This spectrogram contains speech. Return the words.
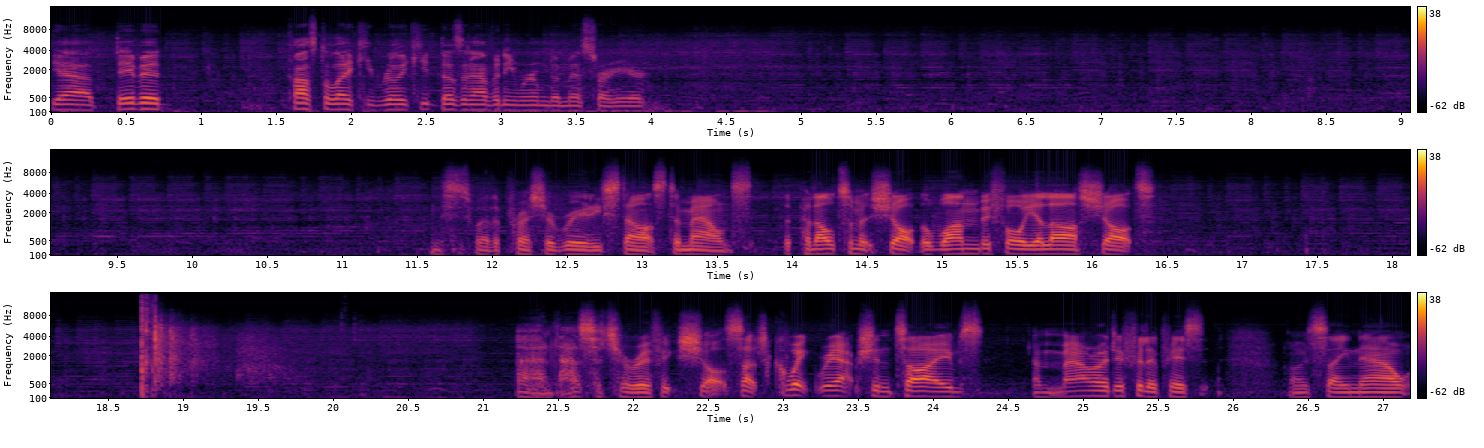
Yeah, David Kostelecky really doesn't have any room to miss right here. This is where the pressure really starts to mount. The penultimate shot, the one before your last shot. And that's a terrific shot. Such quick reaction times. And Mauro De Filippis, I would say now,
